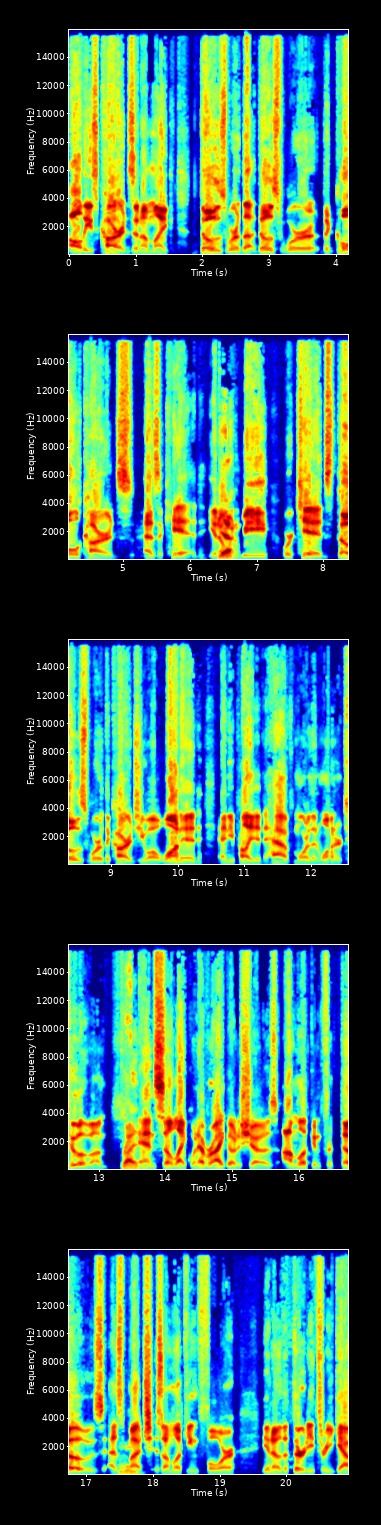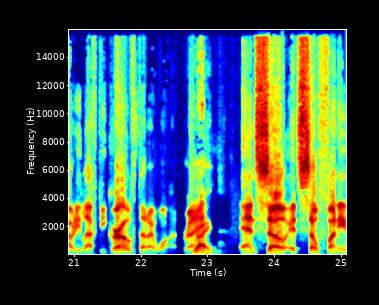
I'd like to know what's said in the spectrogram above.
all these cards, and I'm like, those were the those were the goal cards as a kid, you know, yeah. when we were kids, those were the cards you all wanted, and you probably didn't have more than one or two of them. Right. And so, like, whenever I go to shows, I'm looking for those as Mhm. much as I'm looking for, you know, the 33 Goudey Lefty Grove that I want. Right. right. And so it's so funny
